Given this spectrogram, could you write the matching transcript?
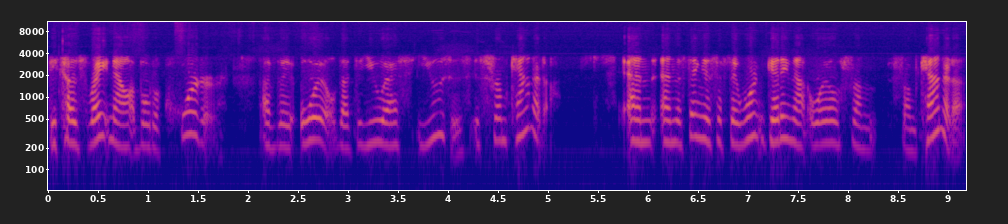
because right now about a quarter of the oil that the U.S. uses is from Canada. And and the thing is, if they weren't getting that oil from from Canada,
